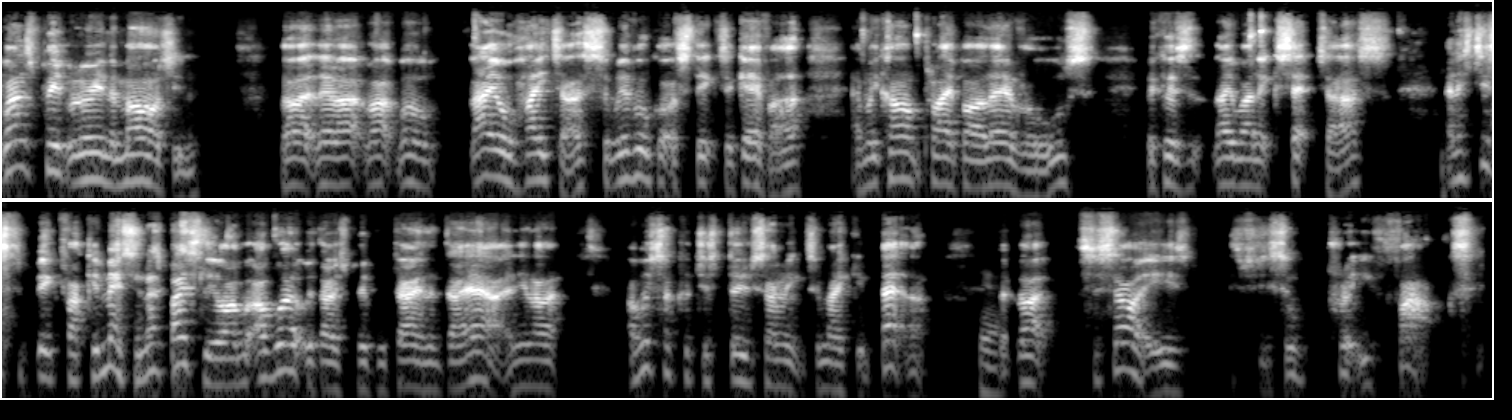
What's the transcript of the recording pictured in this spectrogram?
once people are in the margin, like they're like, right, well, they all hate us, so we've all got to stick together, and we can't play by their rules because they won't accept us, and it's just a big fucking mess. And that's basically I, I work with those people day in and day out, and you're like, I wish I could just do something to make it better, Yeah. but like society is, it's all pretty fucked.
